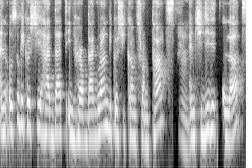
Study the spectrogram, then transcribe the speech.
And also because she had that in her background, because she comes from PARTS Mm. and she did it a lot.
